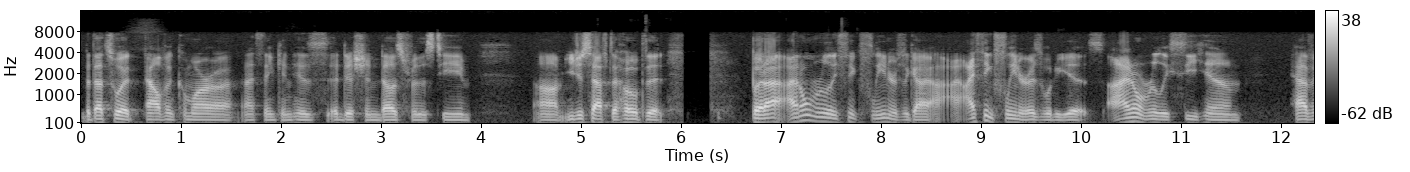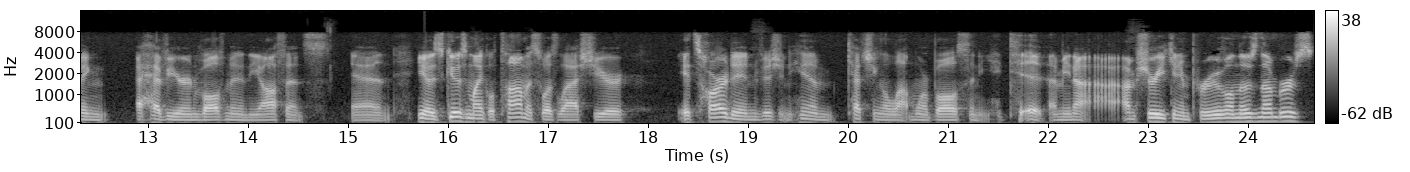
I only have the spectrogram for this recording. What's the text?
But that's what Alvin Kamara, I think, in his addition does for this team. Um, you just have to hope that. But I, I don't really think Fleener's a guy. I, I think Fleener is what he is. I don't really see him having a heavier involvement in the offense. And you know, as good as Michael Thomas was last year, it's hard to envision him catching a lot more balls than he did. I mean, I, I'm sure he can improve on those numbers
